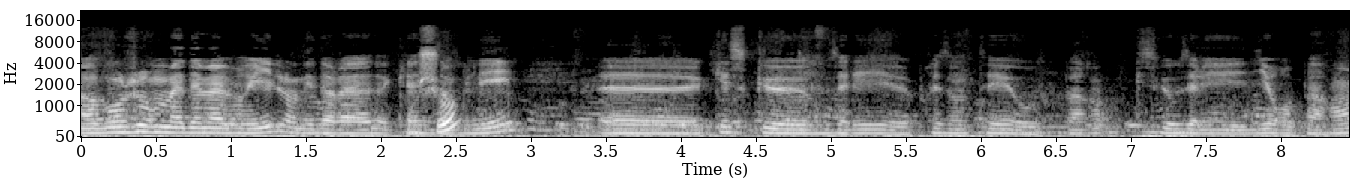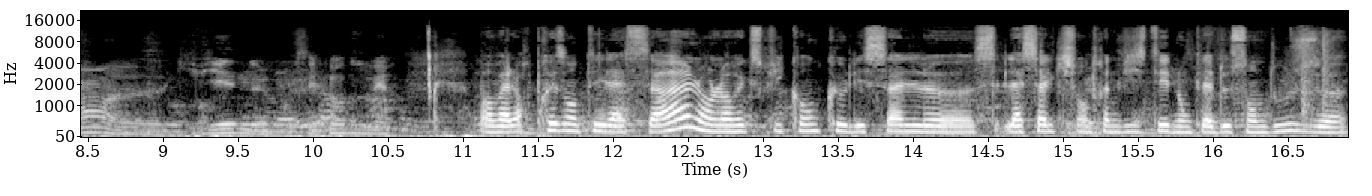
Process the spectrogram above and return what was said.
Alors bonjour Madame Avril, on est dans la classe d'anglais. Euh, qu'est-ce que vous allez euh, présenter aux parents Qu'est-ce que vous allez dire aux parents euh, qui viennent pour ces portes ouvertes? On va leur présenter la salle en leur expliquant que les salles, la salle qu'ils sont en train de visiter, donc la 212,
